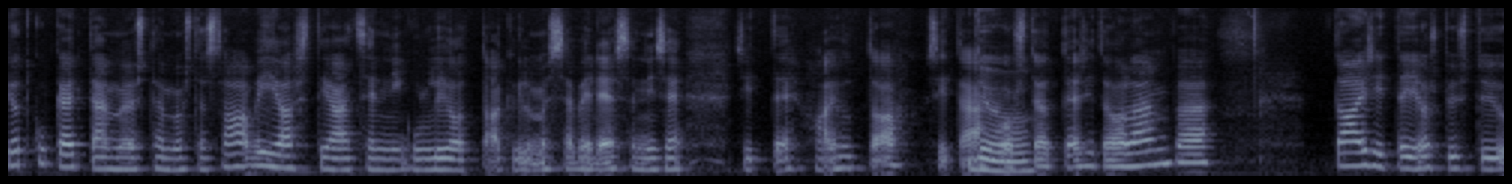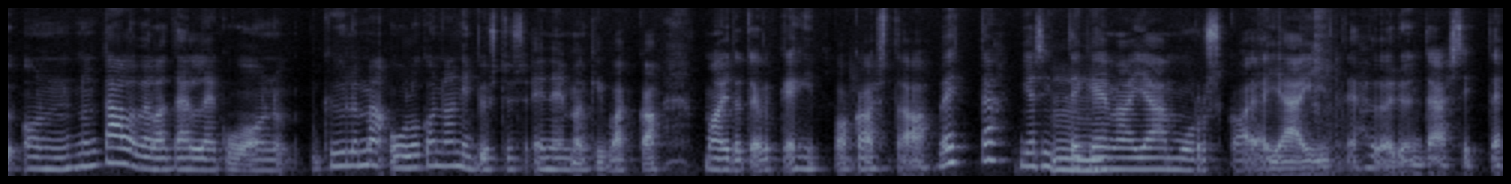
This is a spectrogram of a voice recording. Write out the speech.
jotkut käyttää myös tämmöistä saviastia, että sen niin kuin liottaa kylmässä vedessä, niin se sitten haihuttaa sitä Joo. kosteutta ja sitä lämpöä. Tai sitten jos pystyy, on no talvella tälleen kun on kylmä ulkona, niin pystyisi enemmänkin vaikka maitotölkkeihin pakastaa vettä ja sitten mm. tekemään jäämurskaa ja jäitä hyödyntää sitten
